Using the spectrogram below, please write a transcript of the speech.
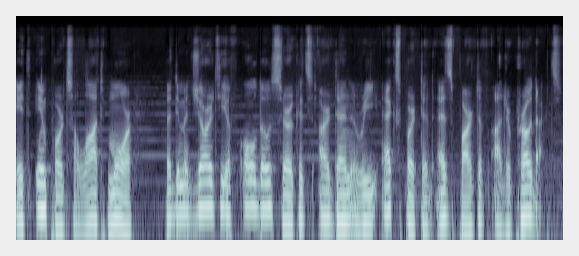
It imports a lot more, but the majority of all those circuits are then re-exported as part of other products.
